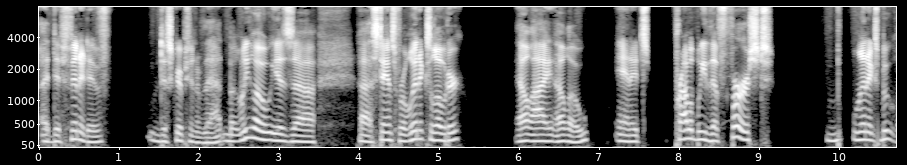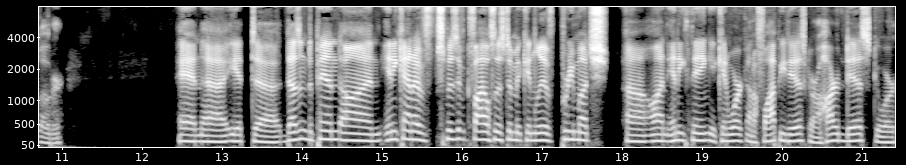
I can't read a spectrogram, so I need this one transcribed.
a definitive description of that, but Lilo is uh, uh, stands for Linux Loader, L I L O, and it's probably the first b- Linux bootloader. And uh, it uh, doesn't depend on any kind of specific file system. It can live pretty much uh, on anything. It can work on a floppy disk or a hard disk or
